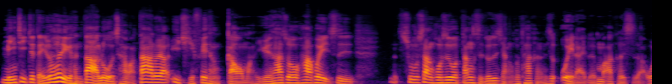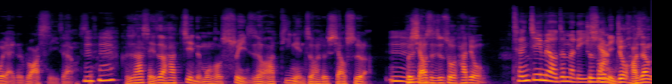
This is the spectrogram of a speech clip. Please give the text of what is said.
名气就等于说他有一个很大的落差嘛，大家都要预期非常高嘛，以为他说他会是书上或是说当时都是讲说他可能是未来的马克思啊，未来的 Rossi 这样子。可是他谁知道他进了 Moto3 之后，他第一年之后他就消失了。嗯，不是消失，就是说他就。成绩没有这么理想，就是说你就好像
